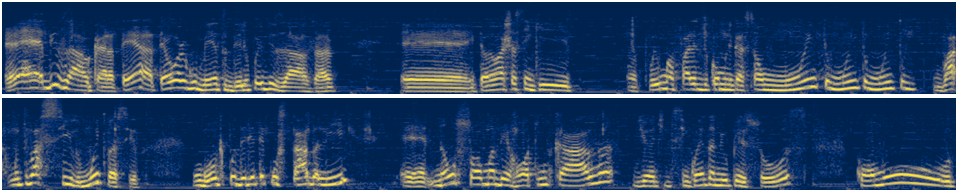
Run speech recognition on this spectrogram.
É bizarro, cara. Até, até o argumento dele foi bizarro, sabe? É, então eu acho assim que é, foi uma falha de comunicação muito, muito, muito, muito vacilo, muito vacilo. Um gol que poderia ter custado ali é, não só uma derrota em casa, diante de 50 mil pessoas, como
